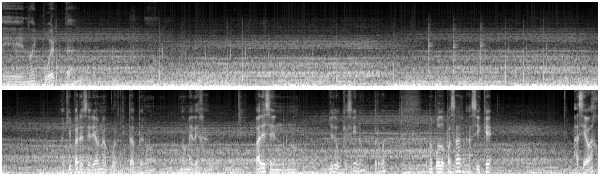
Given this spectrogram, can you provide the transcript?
Eh, no hay puerta. Aquí parecería una puertita, pero no me deja. Parecen... yo digo que sí, ¿no? Pero bueno, no puedo pasar, así que hacia abajo.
